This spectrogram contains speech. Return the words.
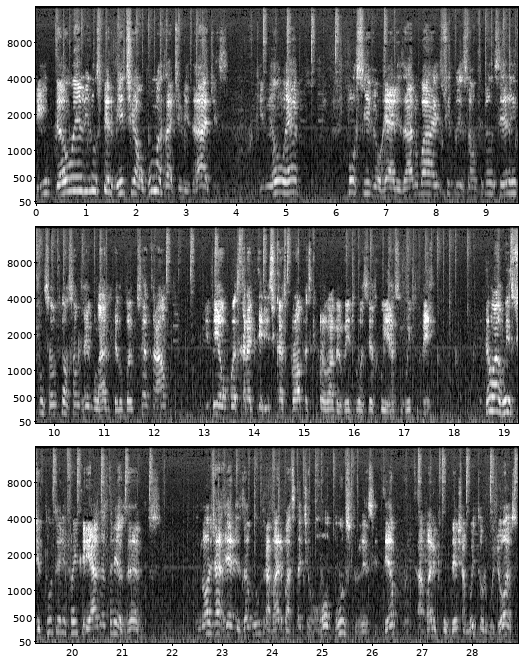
Então, ele nos permite algumas atividades que não é possível realizar numa instituição financeira em função que nós somos regulados pelo Banco Central e tem algumas características próprias que provavelmente vocês conhecem muito bem. Então, o Instituto ele foi criado há três anos. Nós já realizamos um trabalho bastante robusto nesse tempo, um trabalho que nos deixa muito orgulhosos,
